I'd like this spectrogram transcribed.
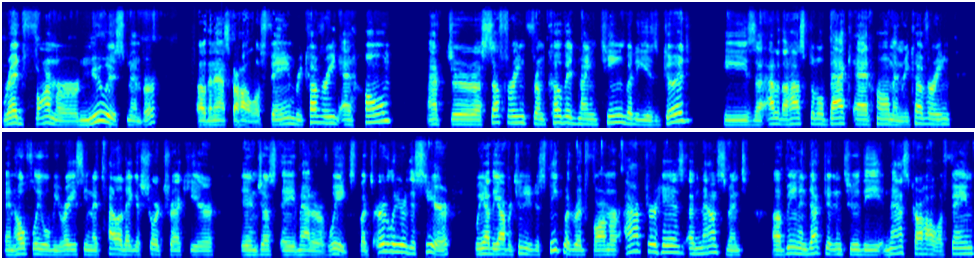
Red Farmer, newest member of the NASCAR Hall of Fame, recovering at home after uh, suffering from COVID 19, but he is good. He's uh, out of the hospital, back at home and recovering, and hopefully will be racing at Talladega Short Track here in just a matter of weeks. But earlier this year, we had the opportunity to speak with Red Farmer after his announcement of being inducted into the NASCAR Hall of Fame.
